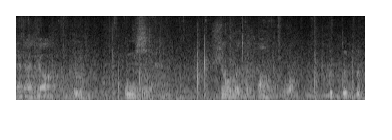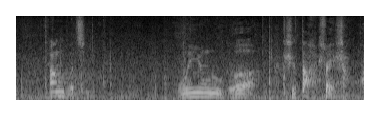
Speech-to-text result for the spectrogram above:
张长兄，嗯，恭喜啊，收了个包裹。当不起。胡文庸入阁是大帅赏的，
